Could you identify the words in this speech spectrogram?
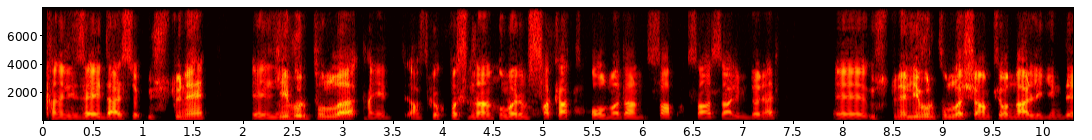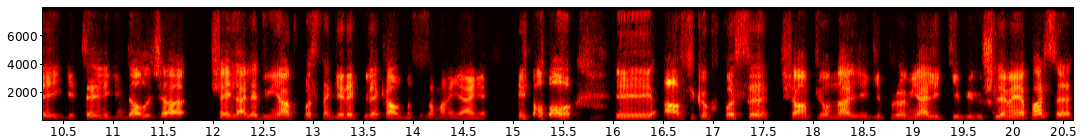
kanalize ederse üstüne e, Liverpool'la hani Afrika Kupası'ndan umarım sakat olmadan sağ, sağ salim döner. E, üstüne Liverpool'la Şampiyonlar Ligi'nde, İngiltere Ligi'nde alacağı şeylerle Dünya Kupası'na gerek bile kalmaz o zaman yani. o e, Afrika Kupası, Şampiyonlar Ligi, Premier Lig gibi üçleme yaparsa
